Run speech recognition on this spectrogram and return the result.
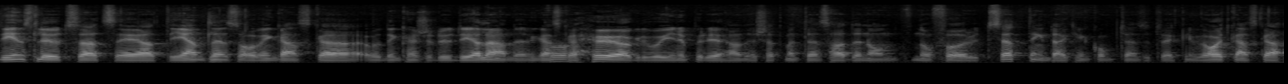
din slutsats är att egentligen så har vi en ganska, och den kanske du delar, Anders, en ganska hög, du var inne på det Anders, att man inte ens hade någon, någon förutsättning där kring kompetensutveckling. Vi har ett ganska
